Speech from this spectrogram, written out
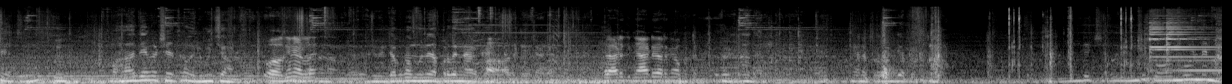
ക്ഷേത്രവും മഹാദേവ ക്ഷേത്രം ഒരുമിച്ചാണ്. ഓ അങ്ങനെയുള്ള നമുക്ക് മുന്നേ അപ്പുറം തന്നെ ആ, ഒരാൾക്ക് ഞാട് ഇറങ്ങാൻ പറ്റും ഞാൻ അപ്പുറം രണ്ട് രണ്ട് കോമ്പൗണ്ട് തന്നെ.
